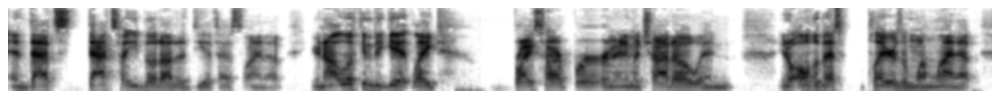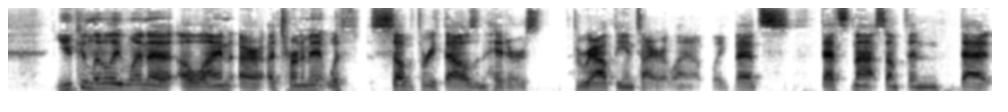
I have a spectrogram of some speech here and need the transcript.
and that's that's how you build out a DFS lineup. You're not looking to get like Bryce Harper and Manny Machado and you know all the best players in one lineup. You can literally win a, a line or a tournament with sub three thousand hitters throughout the entire lineup. Like that's that's not something that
